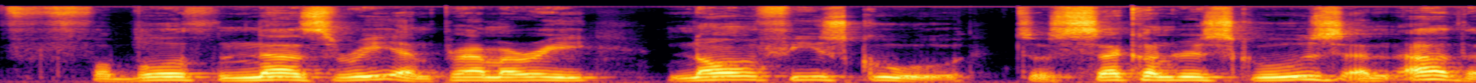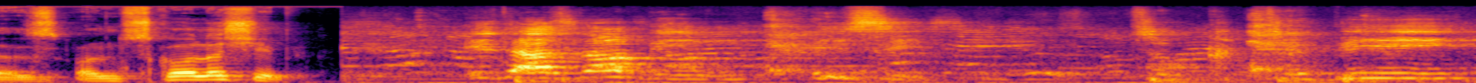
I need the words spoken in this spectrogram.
for both nursery and primary non-fee school to secondary schools and others on scholarship. It has not been easy to, to be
